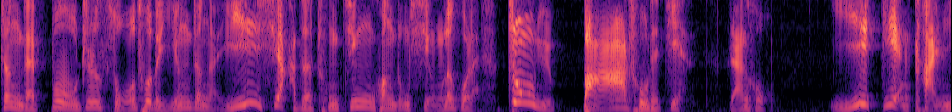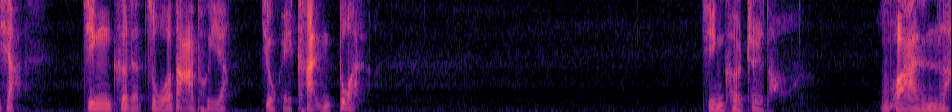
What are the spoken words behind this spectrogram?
正在不知所措的嬴政啊，一下子从惊慌中醒了过来，终于拔出了剑，然后。一剑砍下，荆轲的左大腿呀就给砍断了。荆轲知道，完了，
